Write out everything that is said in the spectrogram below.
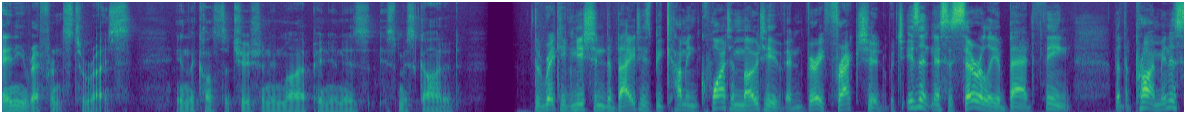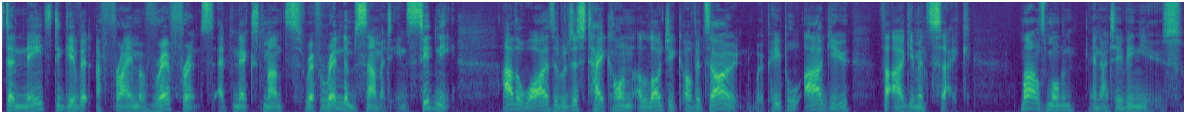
any reference to race in the Constitution, in my opinion, is, is misguided. The recognition debate is becoming quite emotive and very fractured, which isn't necessarily a bad thing. But the Prime Minister needs to give it a frame of reference at next month's referendum summit in Sydney. Otherwise, it'll just take on a logic of its own, where people argue for argument's sake. Myles Morgan, NITV News.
